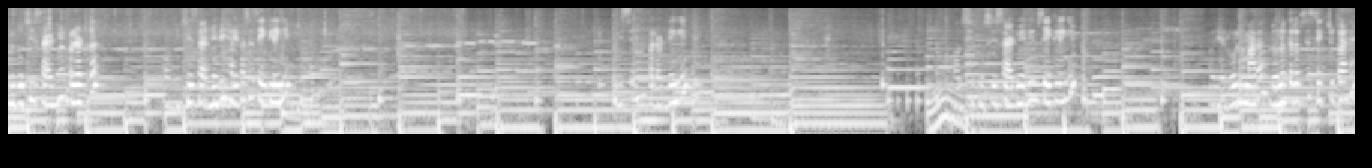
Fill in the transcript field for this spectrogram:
हम दूसरी साइड में पलट कर और दूसरी साइड में भी हल्का सा सेक लेंगे। इसे हम पलट देंगे। और इसे दूसरी साइड में भी हम सेक लेंगे। और ये रोल हमारा दोनों तरफ़ से सेक चुका है।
